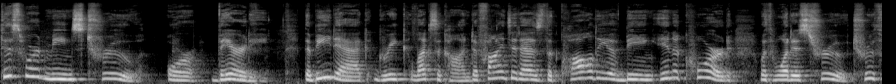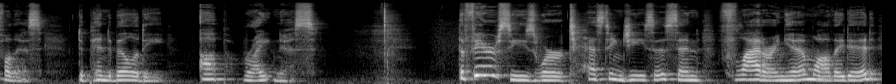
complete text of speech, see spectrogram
This word means true or verity. The BDAG Greek lexicon defines it as the quality of being in accord with what is true, truthfulness, dependability, uprightness. The Pharisees were testing Jesus and flattering him while they did.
